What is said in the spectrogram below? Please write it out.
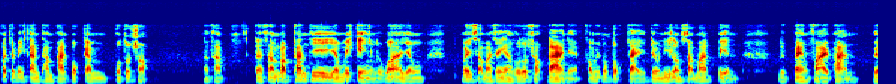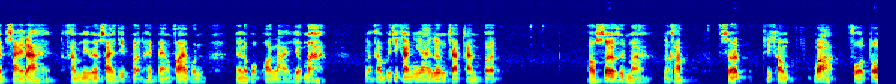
ก็จะเป็นการทำผ่านโปรแกรม Photoshop นะครับ แต่สำหรับท่านที่ยังไม่เก่งหรือว่ายังไม่สามารถใช้งาน Photoshop ได้เนี่ยก็ไม่ต้องตกใจ เดี๋ยวนี้เราสามารถเปลี่ยนหรือแปลงไฟล์ผ่านเว็บไซต์ได้นะครับมีเว็บไซต์ที่เปิดให้แปลงไฟล์บน ในระบบออนไลน์เยอะมากนะครับ วิธีการง่ายเริ่มจากการเปิดเบราว์เซอร์ขึ้นมานะครับเซิร์ชที่คำว่าโฟโต้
